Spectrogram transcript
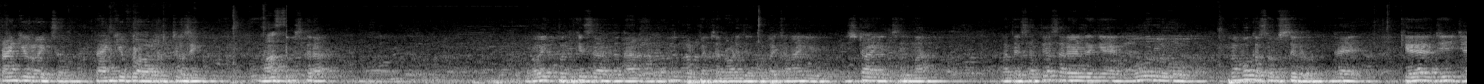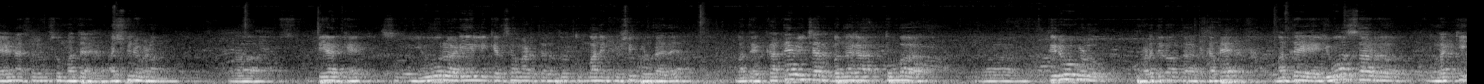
Thank you Rohit sir thank you for choosing mass ನಮಸ್ಕಾರ. ರೋಹಿತ್ ಬದುಕಿ ಸರ್ ನಾನು ರತ್ನ ಪ್ರಪಂಚ ನೋಡಿದ್ದೆ. ತುಂಬ ಚೆನ್ನಾಗಿ, ಇಷ್ಟ ಆಗಿತ್ತು ಸಿನಿಮಾ. ಮತ್ತು ಸತ್ಯ ಸರ್ ಹೇಳಿದಂಗೆ ಮೂರು ಪ್ರಮುಖ ಸಂಸ್ಥೆಗಳು, ಅಂದರೆ K R G, Jayanna films ಮತ್ತು Ashwini madam T R K. So ಇವರು ಅಡಿಯಲ್ಲಿ ಕೆಲಸ ಮಾಡ್ತಾ ಇರೋದು ತುಂಬಾ ಖುಷಿ ಕೊಡ್ತಾ ಇದೆ. ಮತ್ತು ಕತೆ ವಿಚಾರಕ್ಕೆ ಬಂದಾಗ ತುಂಬ ತಿರುವುಗಳು ಹೊಡೆದಿರುವಂಥ ಕತೆ. ಮತ್ತು ಯುವ ಸರ್ ಲಕ್ಕಿ,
